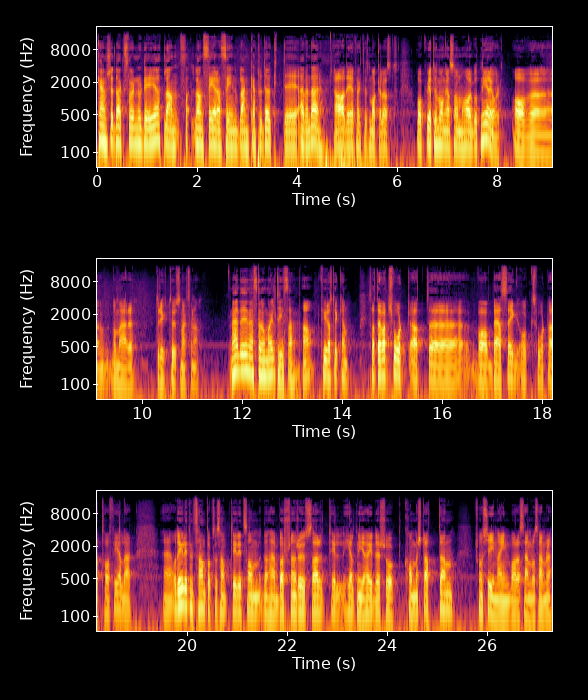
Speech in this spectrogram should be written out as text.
Kanske dags för Nordea att lans lansera sin blanka produkt eh, även där? Ja, det är faktiskt makalöst. Och vet du hur många som har gått ner i år av eh, de här drygt tusen aktierna? Nej, det är nästan omöjligt att gissa. Ja, fyra stycken. Så att det har varit svårt att uh, vara bäsig och svårt att ha fel där. Uh, och det är lite intressant också samtidigt som den här börsen rusar till helt nya höjder så kommer staten från Kina in bara sämre och sämre.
